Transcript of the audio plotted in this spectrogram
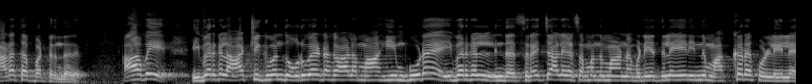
நடத்தப்பட்டிருந்தது? ஆகவே இவர்கள் ஆட்சிக்கு வந்து ஒரு வருட காலமாகியும் கூட இவர்கள் இந்த சிறைச்சாலைகள் சம்பந்தமான விடயத்திலே ஏன் இன்னும் அக்கறை கொள்ளையில்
